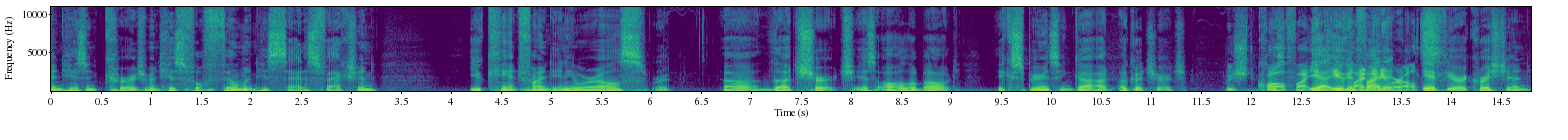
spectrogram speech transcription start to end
and His encouragement, His fulfillment, His satisfaction. You can't find anywhere else. Right. Uh, the church is all about experiencing God, a good church. we should qualify. You yeah, you can find, find, anywhere it else. if you're a Christian.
